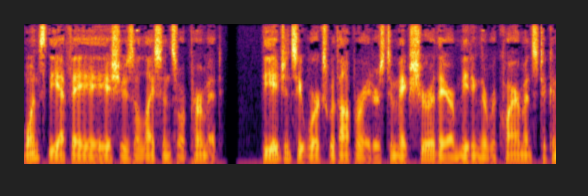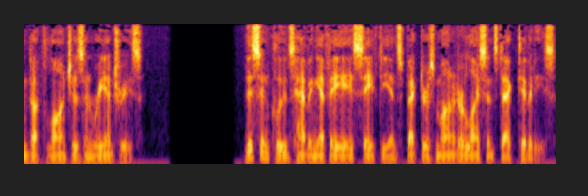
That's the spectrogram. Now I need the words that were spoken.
Once the FAA issues a license or permit, the agency works with operators to make sure they are meeting the requirements to conduct launches and reentries. This includes having FAA safety inspectors monitor licensed activities.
